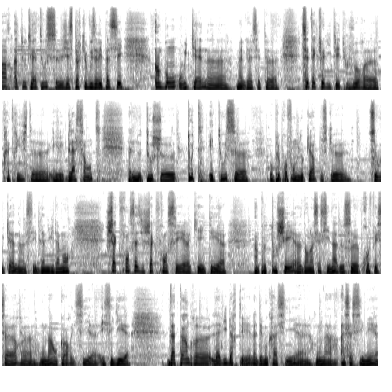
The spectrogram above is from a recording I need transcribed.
Bonsoir à toutes et à tous. J'espère que vous avez passé un bon week-end euh, malgré cette, euh, cette actualité toujours euh, très triste et glaçante. Elle nous touche toutes et tous au plus profond de nos cœurs puisque ce week-end, c'est bien évidemment chaque Française et chaque Français qui a été un peu touché dans l'assassinat de ce professeur. on a encore ici essayé d'atteindre euh, la liberté, la démocratie. Euh, on a assassiné euh,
